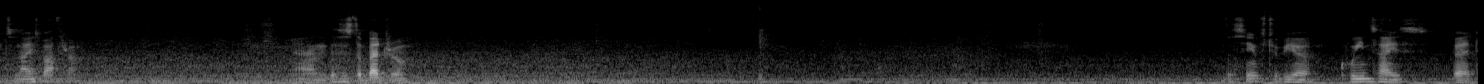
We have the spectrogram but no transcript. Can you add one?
It's a nice bathroom. And this is the bedroom. This seems to be a queen size bed.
